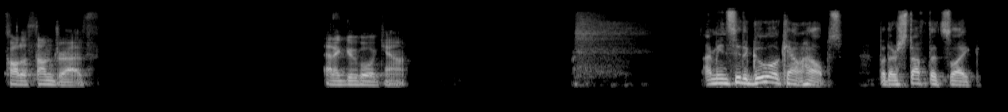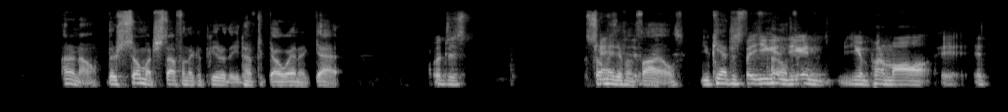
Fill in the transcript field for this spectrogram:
called a thumb drive and a Google account? I mean, see, the Google account helps, but there's stuff that's like, I don't know. There's so much stuff on the computer that you'd have to go in and get Or just so many different files. You can't just. But you can you can you can put them all. It, it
